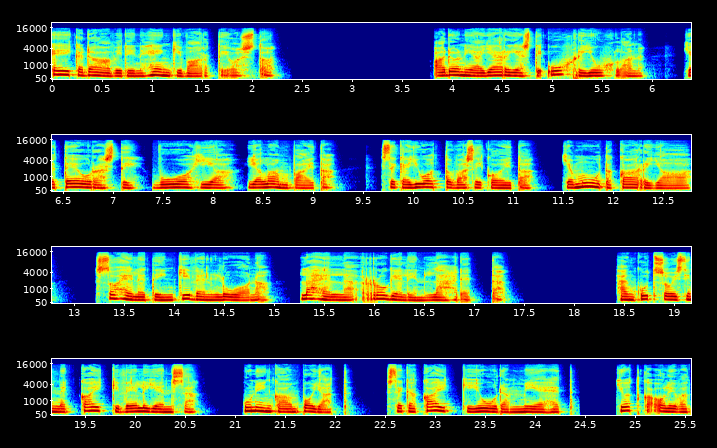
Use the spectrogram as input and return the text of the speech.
eikä Daavidin henkivartiosto. Adonia järjesti uhrijuhlan ja teurasti vuohia ja lampaita sekä juottovasikoita ja muuta karjaa Soheletin kiven luona lähellä Rogelin lähdettä. Hän kutsui sinne kaikki veljensä, kuninkaan pojat sekä kaikki Juudan miehet, jotka olivat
